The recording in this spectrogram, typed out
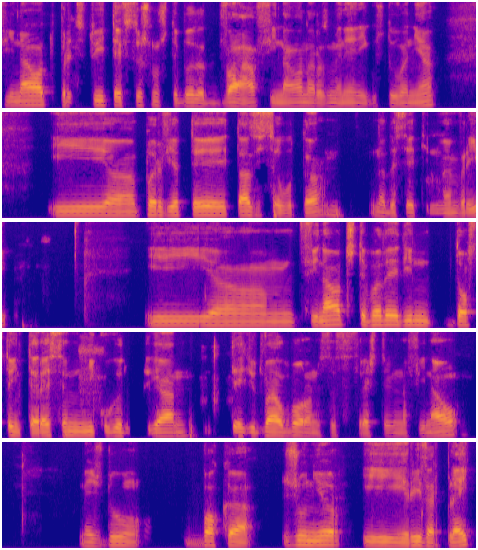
финалът предстои, те всъщност ще бъдат два финала на разменени гостувания. И а, първият е тази събота на 10 ноември и а, финалът ще бъде един доста интересен. Никога до сега тези два отбора не са се срещали на финал. Между Бока Жуниор и Ривер Плейт,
